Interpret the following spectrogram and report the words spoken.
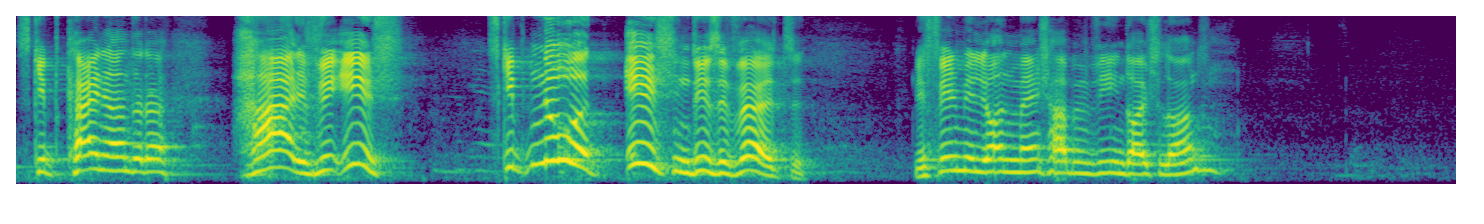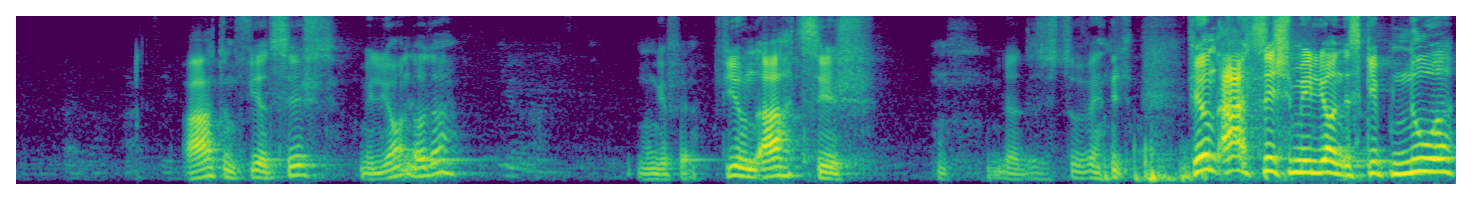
Es gibt keine andere Haare wie ich. Es gibt nur ich in dieser Welt. Wie viele Millionen Menschen haben wir in Deutschland? 48 Millionen, oder? Ungefähr. 84. Ja, das ist zu wenig. 84 Millionen. Es gibt nur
